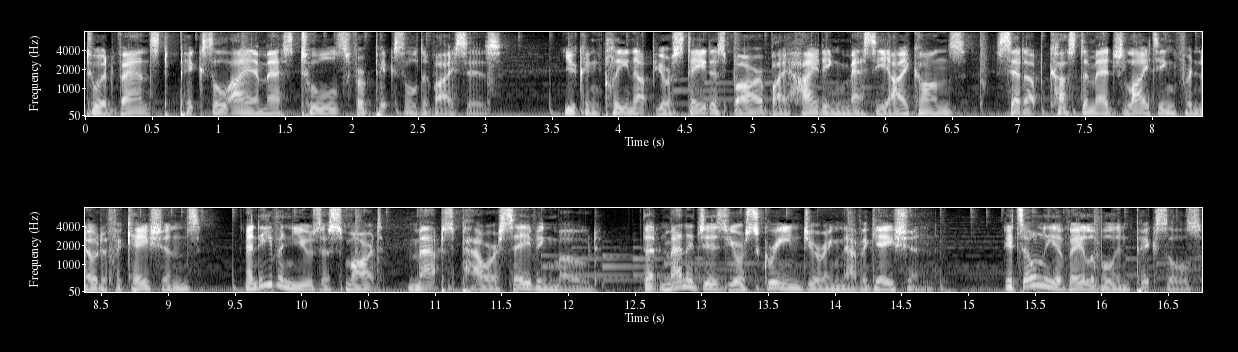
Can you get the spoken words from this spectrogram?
to advanced Pixel IMS tools for Pixel devices. You can clean up your status bar by hiding messy icons, set up custom edge lighting for notifications, and even use a smart Maps Power Saving mode that manages your screen during navigation. It's only available in pixels,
